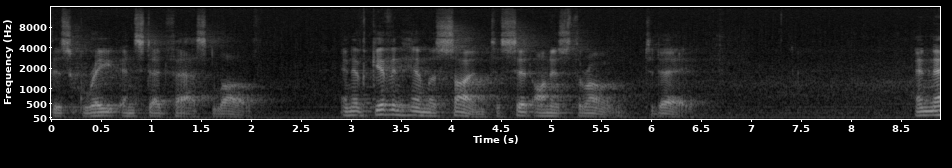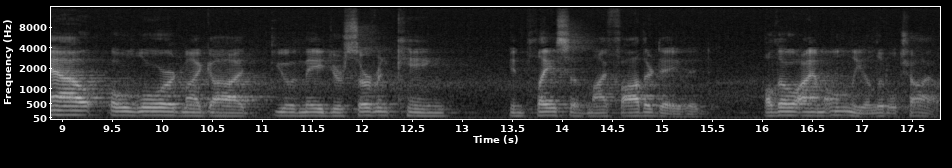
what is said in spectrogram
this great and steadfast love, and have given him a son to sit on his throne today. And now, O Lord my God, you have made your servant king in place of my father David, although I am only a little child.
